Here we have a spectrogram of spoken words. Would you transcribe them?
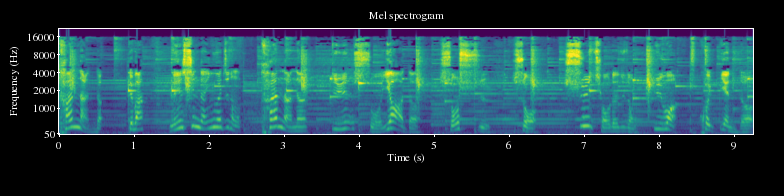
贪婪的，对吧？人性的，因为这种贪婪呢。对于所要的、所属、所需求的这种欲望会变得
